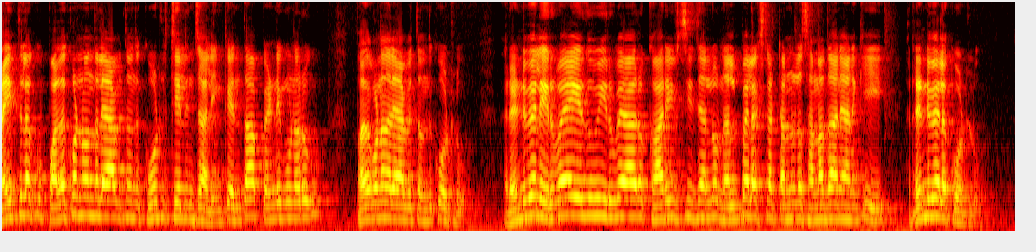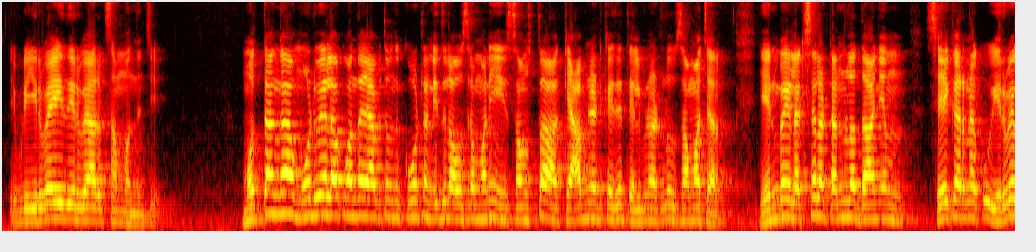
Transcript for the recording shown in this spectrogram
రైతులకు పదకొండు వందల యాభై తొమ్మిది కోట్లు చెల్లించాలి. ఇంకెంత? పెండింగ్ ఉన్నారు? పదకొండు వందల యాభై తొమ్మిది కోట్లు. రెండు వేల ఇరవై ఐదు ఇరవై ఆరు ఖరీఫ్ సీజన్లో నలభై లక్షల టన్నుల సన్నధాన్యానికి రెండు వేల కోట్లు. ఇప్పుడు ఇరవై ఐదు ఇరవై ఆరుకు సంబంధించి. మొత్తంగా మూడు వేల ఒక వంద యాభై తొమ్మిది కోట్ల నిధులు అవసరమని సంస్థ క్యాబినెట్కి అయితే తెలిపినట్లు సమాచారం. ఎనభై లక్షల టన్నుల ధాన్యం సేకరణకు ఇరవై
